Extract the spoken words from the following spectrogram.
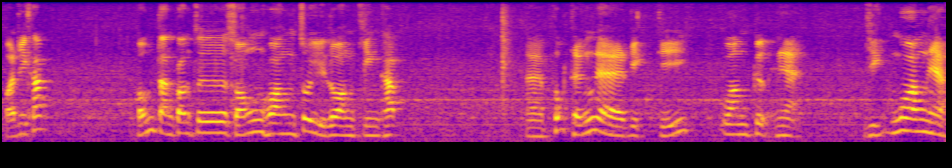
สวัสดีครับ ผมต่างกวางซือสองฮวงจุ้ยรวงจริงครับพูดถึงเอ่อดิกจีวังกึกเนี่ยหญิงง่วงเนี่ย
